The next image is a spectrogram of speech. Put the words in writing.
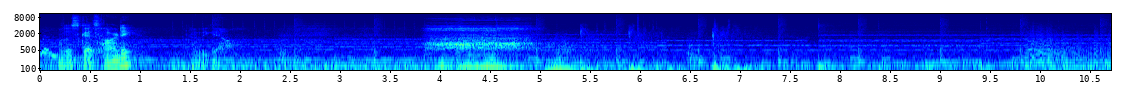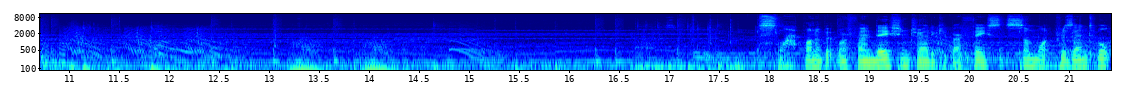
Well, this guy's hardy. Foundation, try to keep our face somewhat presentable.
